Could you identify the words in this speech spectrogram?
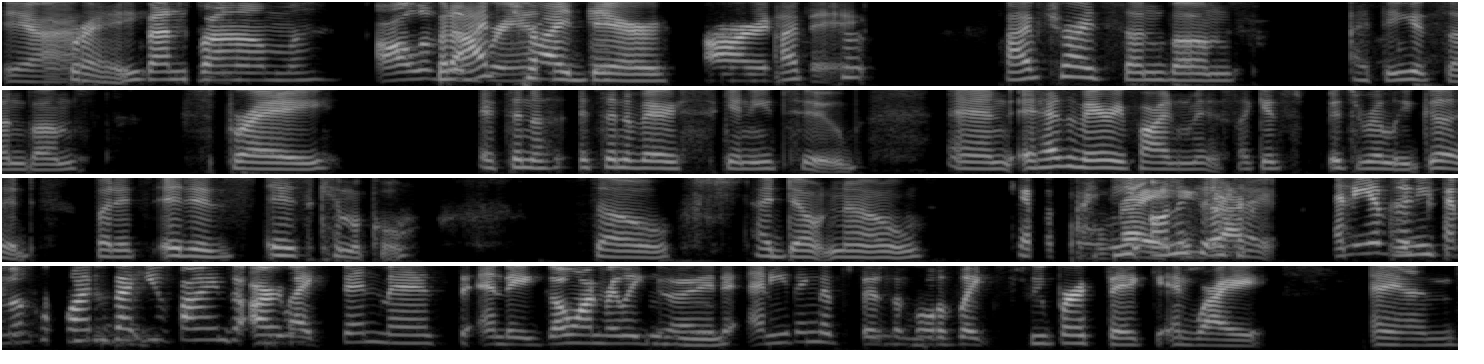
yeah spray. Sun Bum, all of but I've tried their are I've thick. Tr- I've tried Sun Bum's. I think it's Sun Bum's spray. It's in a it's in a very skinny tube, and it has a very fine mist. Like it's it's really good, but it's it is is chemical. So I don't know. Chemical, need, right? Honestly, exactly. okay. Any of the need... chemical ones that you find are like thin mist, and they go on really good. Mm-hmm. Anything that's physical is like super thick and white, and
